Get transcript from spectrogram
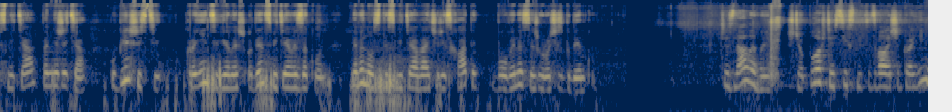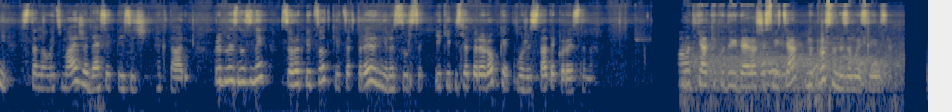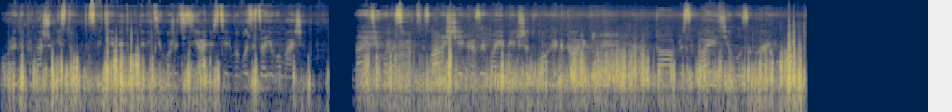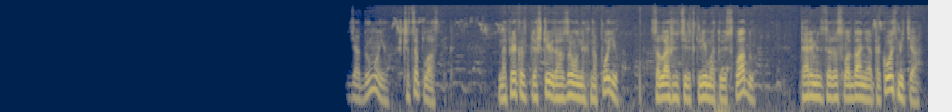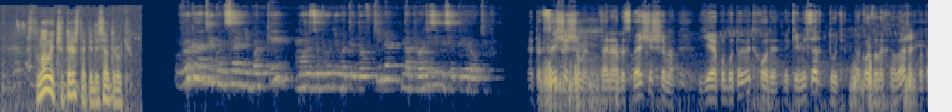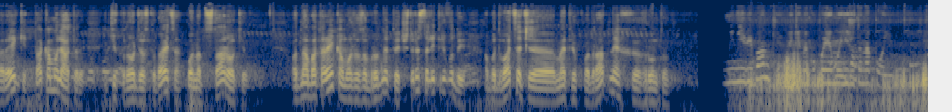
Сміття там є життя. У більшості українців є лише один сміттєвий закон не виносити сміття ввечері з хати, бо винесеш гроші з будинку. Чи знали ви, що площа всіх сміттєзвалищ в країні становить майже 10 тисяч гектарів? Приблизно з них 40% це вторинні ресурси, які після переробки можуть стати корисними. А от як і куди йде наше сміття, ми просто не замислюємося. Говорити про наше місто, то сміттєві відходи від його життєдіяльності вивозять за його межі. Дають його на сміттєзвалище, яке займає більше двох гектарів, е, та присипають його землею. Я думаю, що це пластик. Наприклад, пляшки від газованих напоїв, в залежності від клімату і складу, термін розкладання такого сміття становить 450 років. Викинуті консервні банки можуть забруднювати довкілля на протязі 10 років. Найтоксичнішими та найнебезпечнішими є побутові відходи, які містять ртуть. Також до них належать батарейки та акумулятори, які в природі розкладаються понад 100 років. Одна батарейка може забруднити 400 літрів води або 20 е, метрів квадратних ґрунту. Мініві банки, які ми купуємо їжу та напої,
